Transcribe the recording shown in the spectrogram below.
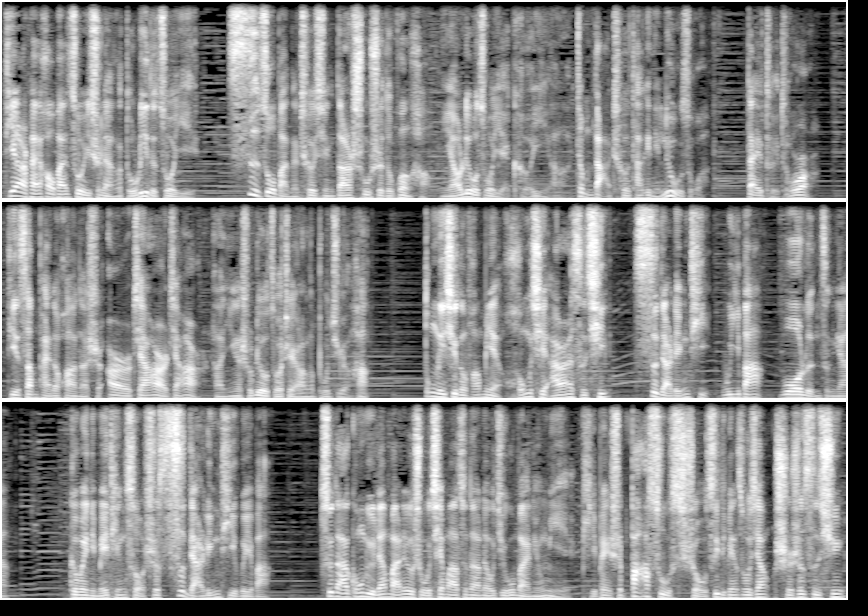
第二排后排座椅是两个独立的座椅。四座版的车型当然舒适度更好，你要六座也可以啊。这么大车，它给你六座，带腿托。第三排的话呢是二加二加二啊，应该是六座这样的布局哈。动力系统方面，红旗 LS 七 4.0T V 八涡轮增压，各位你没听错，是 4.0T V 八，最大功率两百六十五千瓦，最大扭矩五百牛米，匹配是八速手自一体变速箱，适时四驱，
